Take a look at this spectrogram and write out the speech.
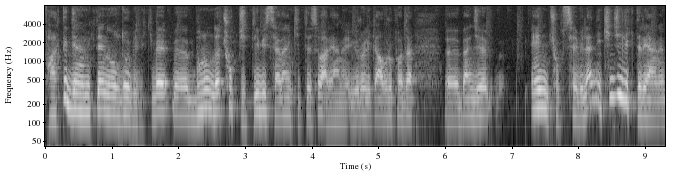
farklı dinamiklerin olduğu bir lig. Ve e, bunun da çok ciddi bir seven kitlesi var. Yani Euroleague Avrupa'da e, bence en çok sevilen ikinci ligdir yani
